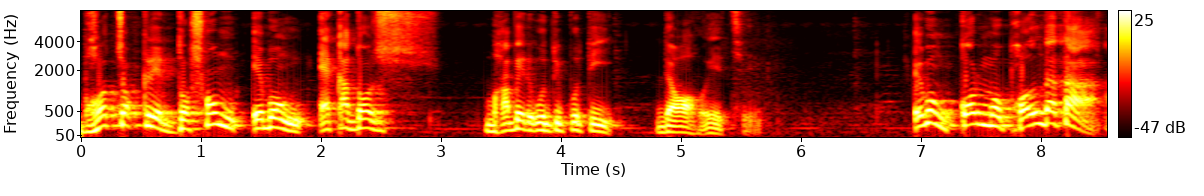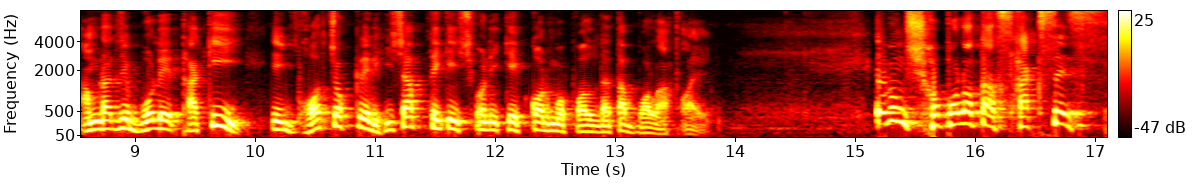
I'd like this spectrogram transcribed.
ভচক্রের দশম এবং একাদশ ভাবের অধিপতি দেওয়া হয়েছে। এবং কর্মফলদাতা, আমরা যে বলে থাকি, এই ভচক্রের হিসাব থেকেই শনিকে কর্মফলদাতা বলা হয়। এবং সফলতা সাকসেস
